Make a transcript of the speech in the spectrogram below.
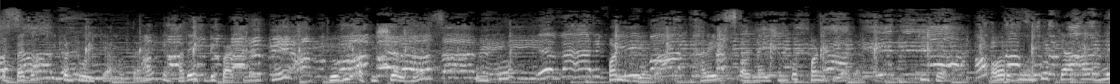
तो बजटरी कंट्रोल क्या होता है कि हर एक डिपार्टमेंट में जो भी ऑफिशियल है, उनको फंड दिया जाता है, हर एक ऑर्गेनाइजेशन को फंड दिया जाता है। ठीक है। और उनको क्या है कि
